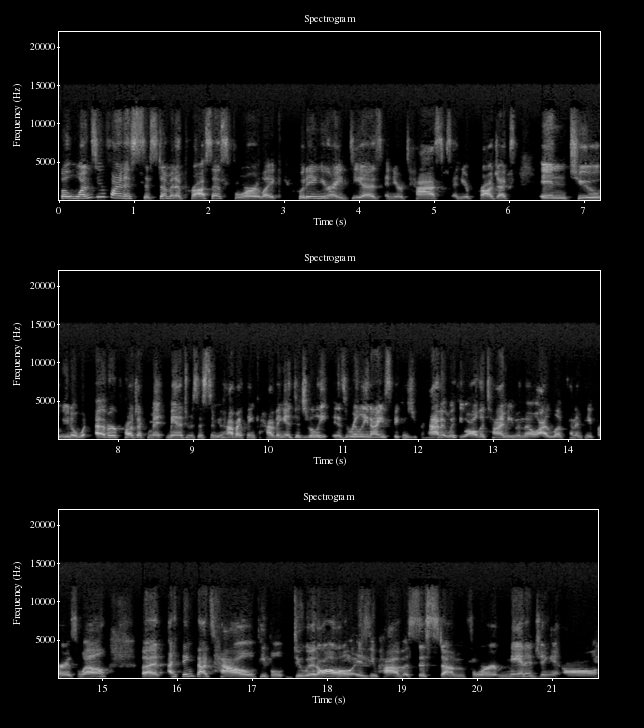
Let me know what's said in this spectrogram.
But once you find a system and a process for like putting your ideas and your tasks and your projects into you know whatever project ma- management system you have. I think having it digitally is really nice because you can have it with you all the time even though i love pen and paper as well. But i think that's how people do it all is you have a system for managing it all.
